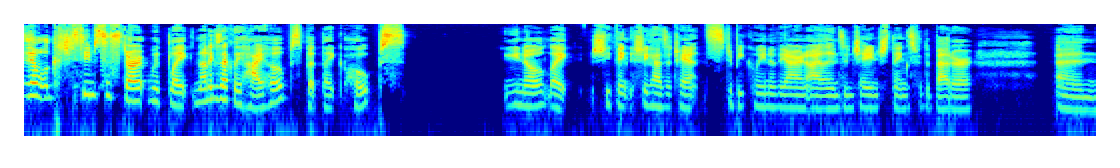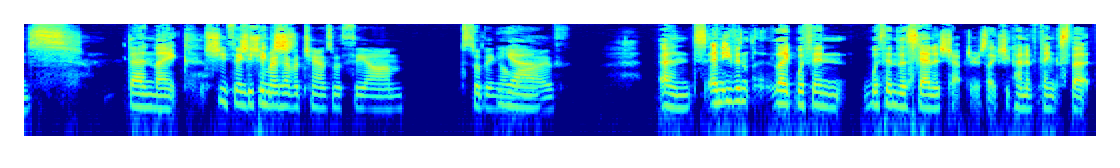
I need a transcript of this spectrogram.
Yeah, well, 'cause she seems to start with like not exactly high hopes, but like hopes. You know, like she thinks she has a chance to be queen of the Iron Islands and change things for the better, and then like she thinks She she, might thinks- have a chance with Theon still being Yeah. alive. and and even like within within the Stannis chapters, like she kind of thinks that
